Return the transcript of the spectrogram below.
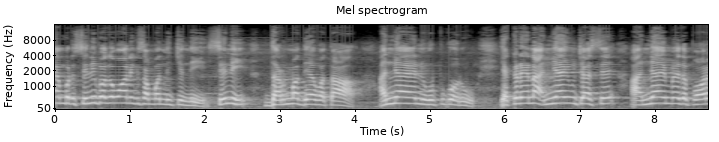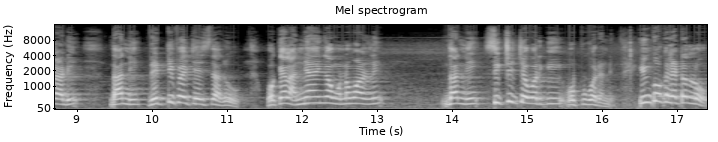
నెంబర్ శని భగవానికి సంబంధించింది. శని ధర్మదేవత. అన్యాయాన్ని ఒప్పుకోరు. ఎక్కడైనా అన్యాయం చేస్తే ఆ అన్యాయం మీద పోరాడి దాన్ని రెక్టిఫై చేస్తారు. ఒకవేళ అన్యాయంగా ఉన్నవాళ్ళని దాన్ని శిక్షించే వారికి ఒప్పుకోరండి. ఇంకొక లెటర్లో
